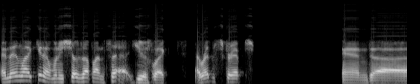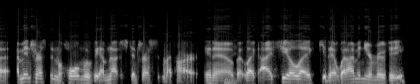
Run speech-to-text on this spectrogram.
And then, like you know, when he shows up on set, he was like, "I read the script and uh, I'm interested in the whole movie. I'm not just interested in my part, you know. Right. But like, I feel like you know, when I'm in your movie,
